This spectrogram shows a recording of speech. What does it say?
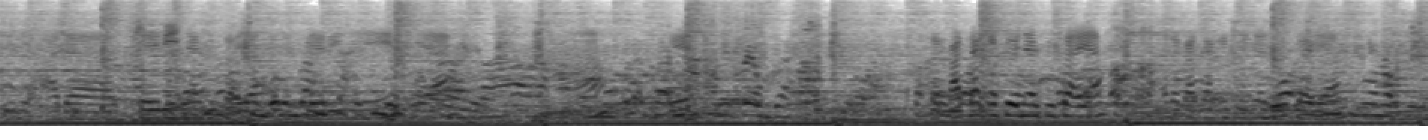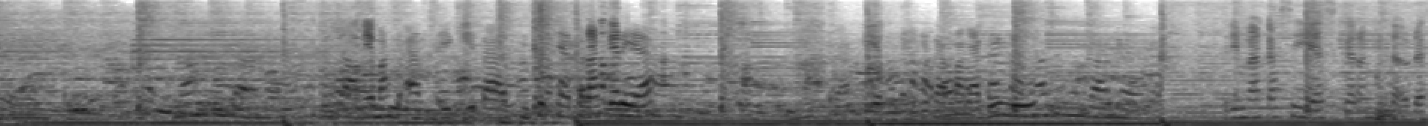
ini ada cherry-nya juga ya cherry ini ya. Oke ada kacang hijaunya juga ya ada kacang hijaunya juga ya. Ini mas Andi kita dessertnya terakhir ya kita makan dulu terima kasih ya sekarang kita udah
